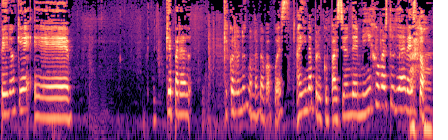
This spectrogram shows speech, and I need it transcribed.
pero que eh, que para que cuando uno es mamá y papá, pues hay una preocupación de mi hijo va a estudiar esto. Ajá.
